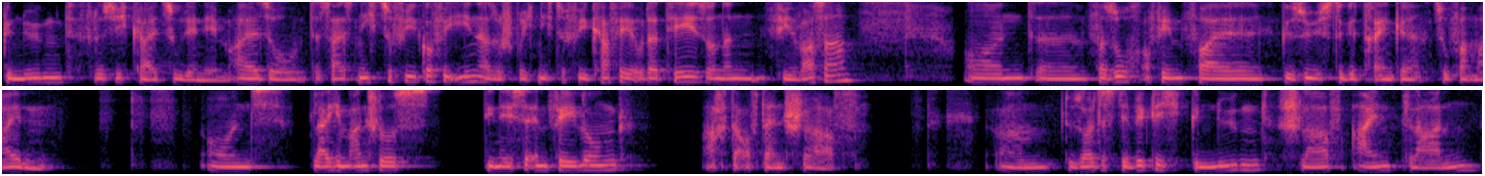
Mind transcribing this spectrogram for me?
genügend Flüssigkeit zu dir nehmen. Also, das heißt nicht zu viel Koffein, also sprich nicht zu viel Kaffee oder Tee, sondern viel Wasser. Und äh, versuch auf jeden Fall gesüßte Getränke zu vermeiden. Und gleich im Anschluss die nächste Empfehlung, achte auf deinen Schlaf. Ähm, du solltest dir wirklich genügend Schlaf einplanen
